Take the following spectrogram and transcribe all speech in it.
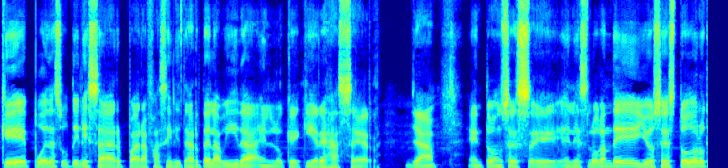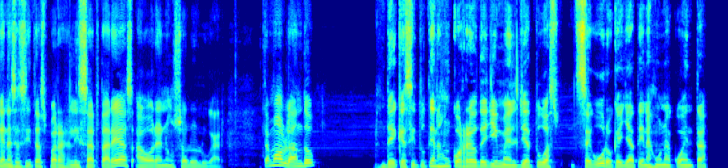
que puedes utilizar para facilitarte la vida en lo que quieres hacer. ¿Ya? Entonces, eh, el eslogan de ellos es todo lo que necesitas para realizar tareas ahora en un solo lugar. Estamos hablando de que si tú tienes un correo de Gmail, ya tú seguro que ya tienes una cuenta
